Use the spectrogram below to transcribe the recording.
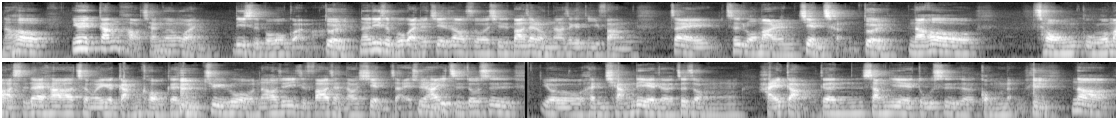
然后因为刚好参观完历史博物馆嘛，对，那历史博物馆就介绍说，其实巴塞隆纳这个地方在是罗马人建成，对，然后从古罗马时代它成为一个港口跟聚落，然后就一直发展到现在，所以它一直都是有很强烈的这种海港跟商业都市的功能。那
